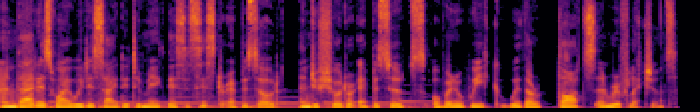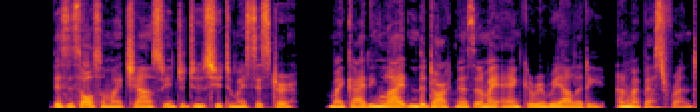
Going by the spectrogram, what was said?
And that is why we decided to make this a sister episode and do shorter episodes over the week with our thoughts and reflections. This is also my chance to introduce you to my sister, my guiding light in the darkness and my anchor in reality, and my best friend.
